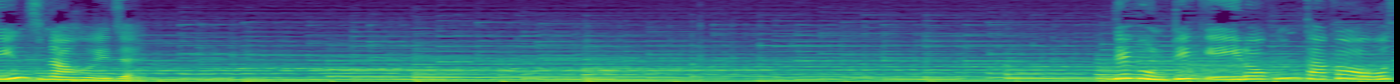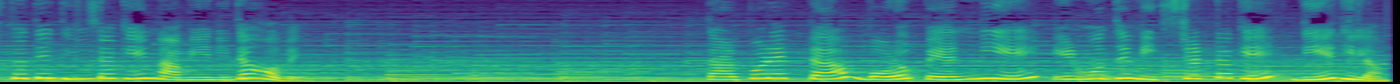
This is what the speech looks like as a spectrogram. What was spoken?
চেঞ্জ না হয়ে যায়। দেখুন, ঠিক এই রকম থাকা অবস্থাতে তিলটাকে নাবিয়ে নিতে হবে। তারপর একটা বড় প্যান নিয়ে এর মধ্যে মিক্সচারটাকে দিয়ে দিলাম।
